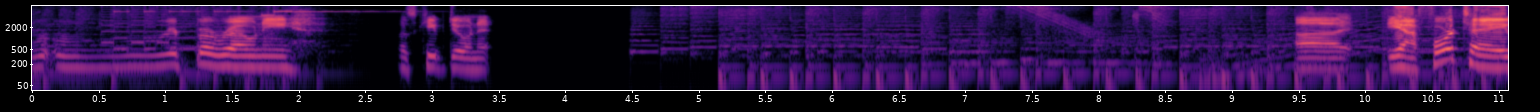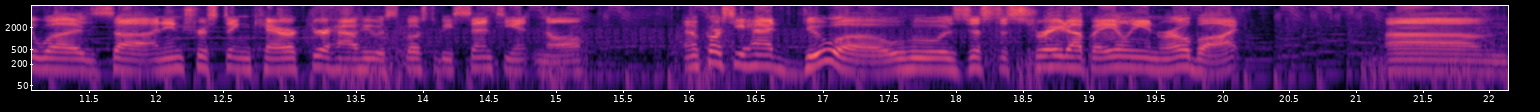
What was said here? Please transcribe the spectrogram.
Ripperoni. Let's keep doing it. Uh, yeah, Forte was uh, an interesting character, how he was supposed to be sentient and all. And of course, you had Duo, who was just a straight up alien robot. Um,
